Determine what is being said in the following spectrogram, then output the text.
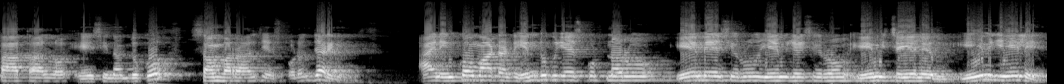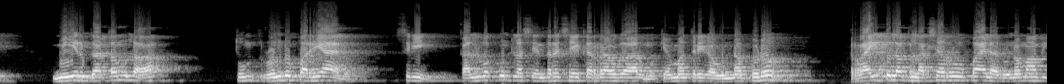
ఖాతాల్లో వేసినందుకు సంబరాలు చేసుకోవడం జరిగింది. ఆయన ఇంకో మాట అంటే ఎందుకు చేసుకుంటున్నారు? ఏమి వేసిర్రు? ఏమి చేసిర్రు? ఏమి చేయలేదు. ఏమి చేయలేదు. మీరు గతంలో రెండు పర్యాయాలు శ్రీ కల్వకుంట్ల చంద్రశేఖరరావు గారు ముఖ్యమంత్రిగా ఉన్నప్పుడు రైతులకు లక్ష రూపాయల రుణమాఫీ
